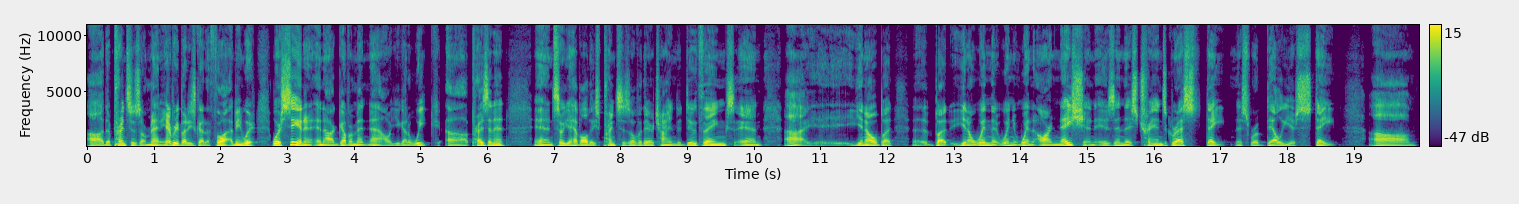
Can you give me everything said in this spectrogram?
Uh, the princes are many. Everybody's got a thought. I mean, we're we're seeing it in our government now. You got a weak uh, president, and so you have all these princes over there trying to do things, and uh, you know, but uh, but you know, when the, when when our nation is in this transgressed state, this rebellious state. Um,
